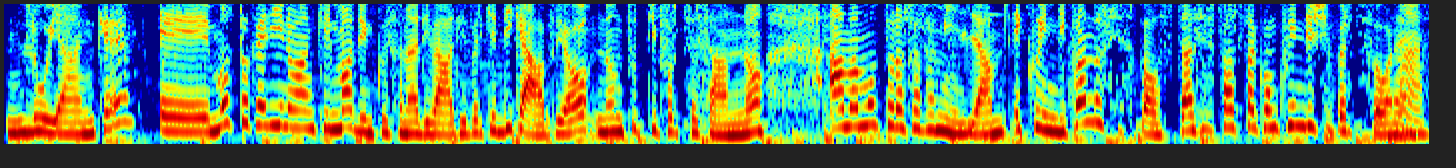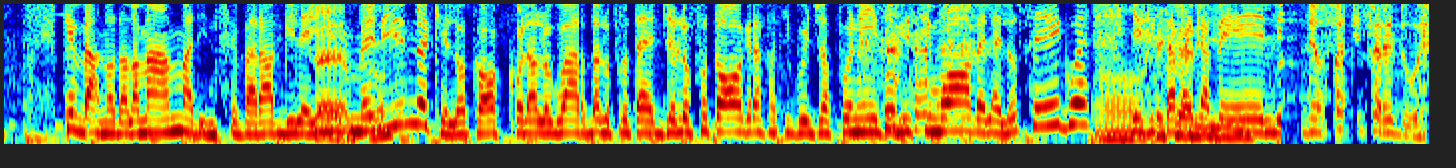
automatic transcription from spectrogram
lui anche. E molto carino anche il modo in cui sono arrivati, perché Di Caprio, non tutti forse sanno, ama molto la sua famiglia e quindi quando si sposta, si sposta con 15 persone. Che vanno dalla mamma, l'inseparabile Certo. Irmelin, che lo coccola, lo guarda, lo protegge, lo fotografa, tipo i giapponesi, lui si muove, lei lo segue, Oh, gli si stava i capelli. Ne ho fatti fare due.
